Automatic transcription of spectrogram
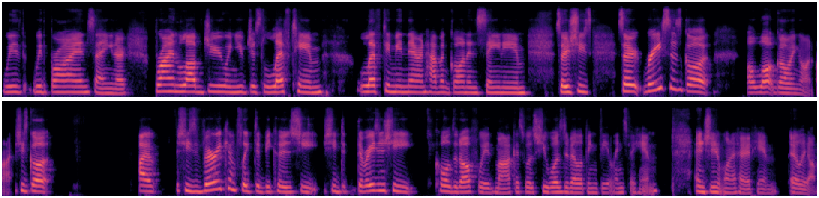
with with Brian, saying, you know, Brian loved you and you've just left him. Left him in there and haven't gone and seen him. So she's so Reese has got a lot going on, right? She's got I she's very conflicted because she she the reason she called it off with Marcus was she was developing feelings for him and she didn't want to hurt him early on.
